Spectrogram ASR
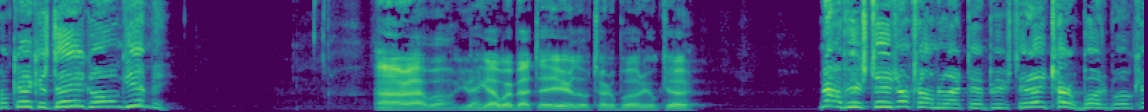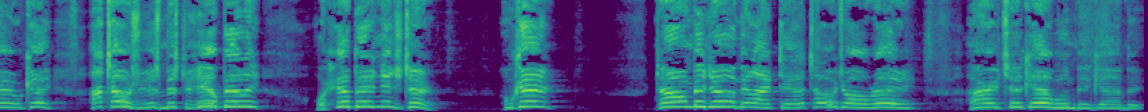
Okay, cause they gonna get me. All right, well, you ain't got to worry about that here, little turtle buddy, okay? No, Big Steve, don't to me like that, Big Steve. Ain't turtle buddy, but okay, okay? I told you, it's Mr. Hillbilly or Hillbilly Ninja Turtle. Okay? Don't be doing me like that. I told you already. I already took out one big guy, Big,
